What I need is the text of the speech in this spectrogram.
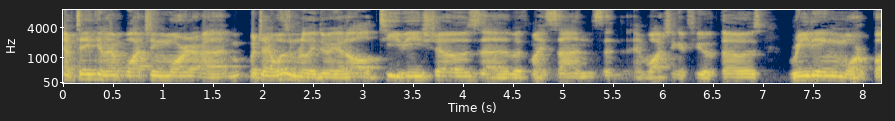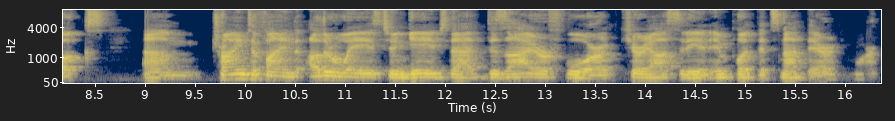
I've taken up watching more, uh, which I wasn't really doing at all, TV shows uh, with my sons and, and, watching a few of those, reading more books, um, trying to find other ways to engage that desire for curiosity and input that's not there anymore.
